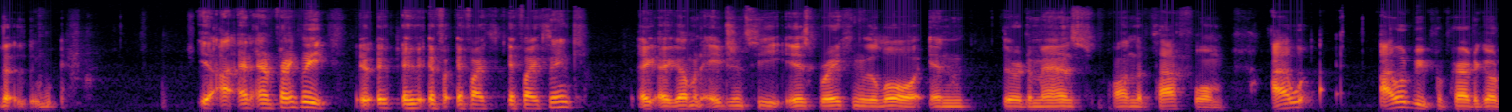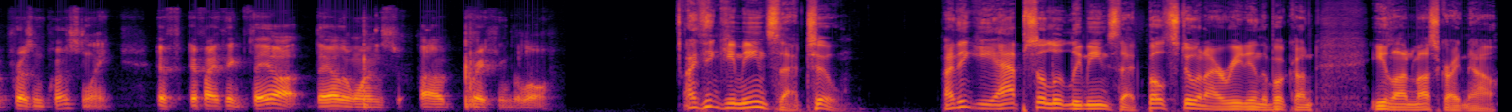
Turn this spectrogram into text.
the, yeah and, and frankly if, if if i if i think a government agency is breaking the law in their demands on the platform i would i would be prepared to go to prison personally if if i think they are they are the ones uh, breaking the law I think he means that too. I think he absolutely means that. Both Stu and I are reading the book on Elon Musk right now,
